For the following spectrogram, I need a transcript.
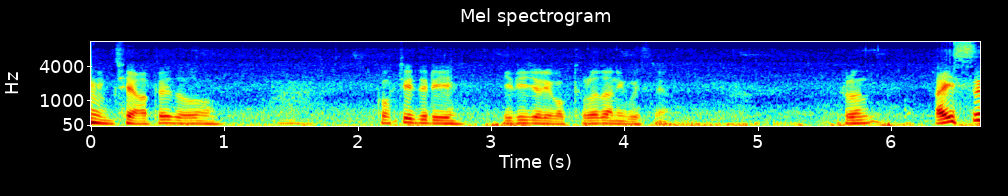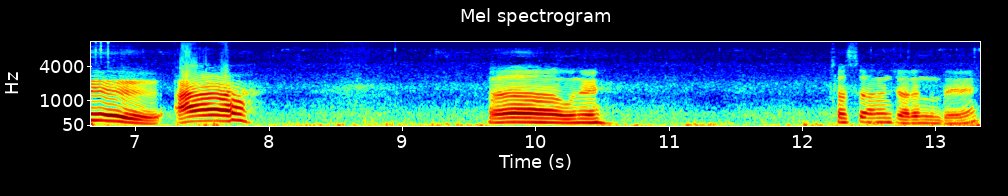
지금 제 앞에서 꺽지들이 이리저리 막 돌아다니고 있어요. 그런 나이스 아, 아 오늘 첫수하는 줄 알았는데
